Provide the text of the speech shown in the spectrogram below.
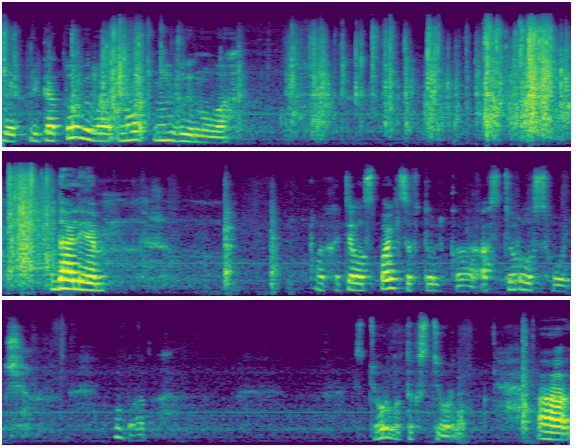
Я их приготовила, но не вынула. Далее, Ой, хотела с пальцев только, а стерла сводч. Ну ладно. Стерла так стерла. А,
